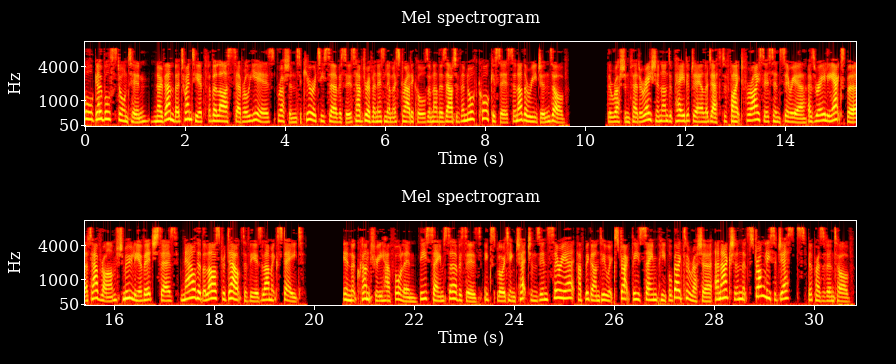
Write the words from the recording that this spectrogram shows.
Paul Goble-Staunton, November 20. For the last several years, Russian security services have driven Islamist radicals and others out of the North Caucasus and other regions of the Russian Federation under paid of jail or death to fight for ISIS in Syria. Israeli expert Avraam Shmulyevich says, now that the last redoubts of the Islamic State in that country have fallen. These same services, exploiting Chechens in Syria, have begun to extract these same people back to Russia, an action that strongly suggests, the president of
